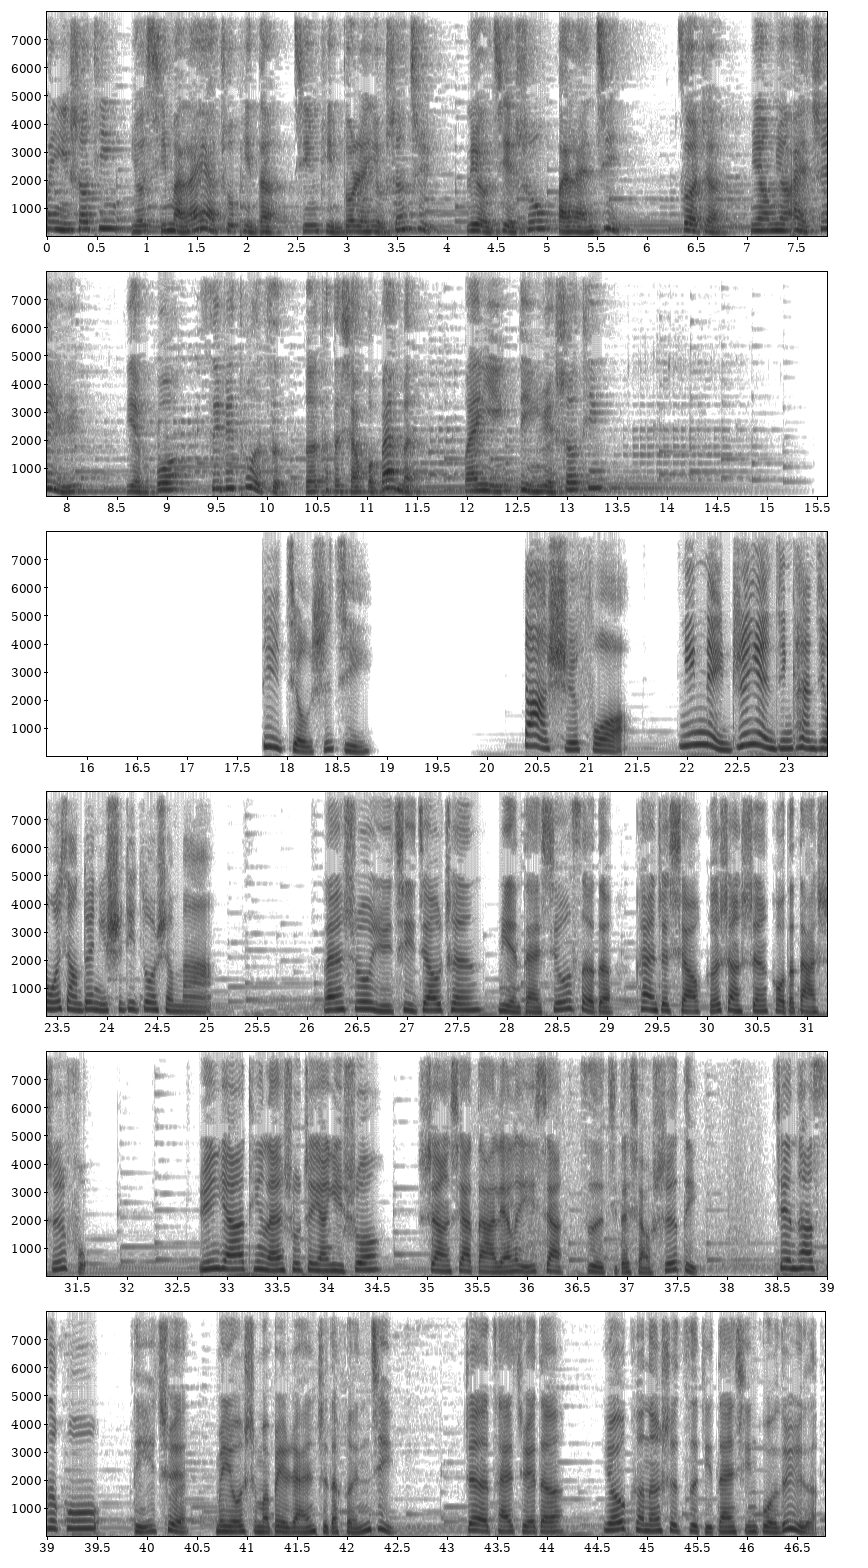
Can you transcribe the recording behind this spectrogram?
欢迎收听由喜马拉雅出品的精品多人有声剧《六界书怀兰记》，作者喵喵爱吃鱼，演播 CV 兔子和他的小伙伴们。欢迎订阅收听。第九十集，大师傅，你哪只眼睛看见我想对你师弟做什么？兰叔语气娇嗔，面带羞涩的看着小和尚身后的大师傅。云崖听兰叔这样一说，上下打量了一下自己的小师弟，见他似乎的确没有什么被染指的痕迹，这才觉得有可能是自己担心过虑了。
